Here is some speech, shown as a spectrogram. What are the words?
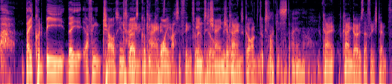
They could be. They. I think Chelsea and Spurs Kane, could Kane be is the quite. massive thing for them still. If interchangeable. Kane's gone. Looks like he's staying now. If Kane, if Kane goes, they finish tenth.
